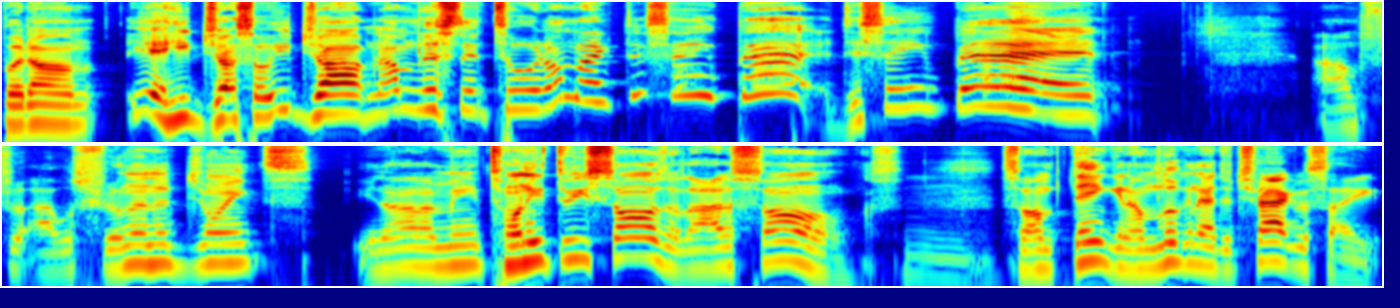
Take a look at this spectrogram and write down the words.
But um, yeah, he just so he dropped, and I'm listening to it. I'm like, this ain't bad. This ain't bad. I'm I was feeling the joints. You know what I mean? 23 songs, a lot of songs. So I'm thinking, I'm looking at the track. It's like,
